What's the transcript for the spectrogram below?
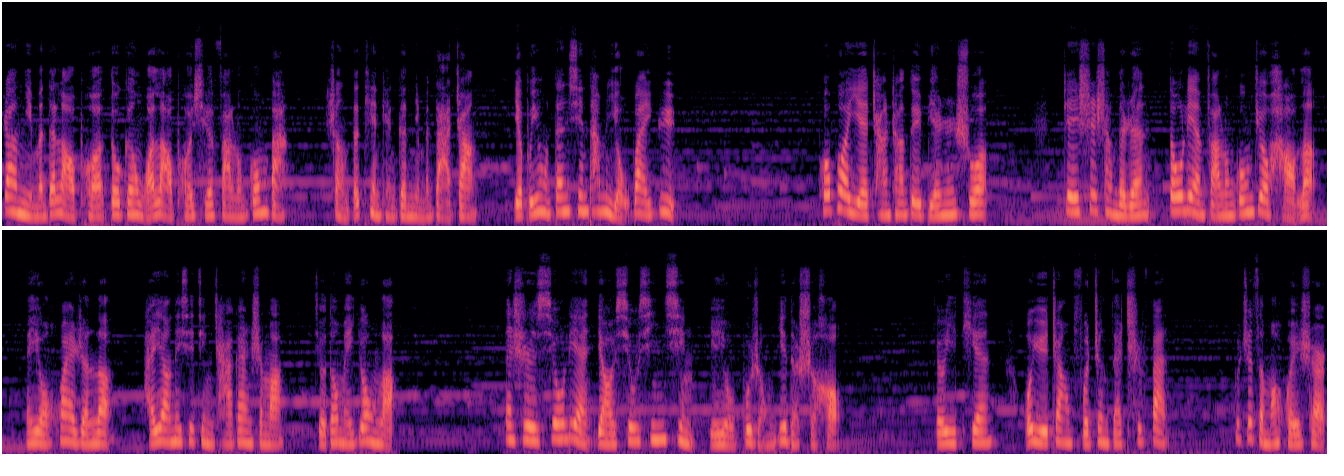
让你们的老婆都跟我老婆学法轮功吧，省得天天跟你们打仗，也不用担心他们有外遇。”婆婆也常常对别人说。这世上的人都练法轮功就好了，没有坏人了，还要那些警察干什么？就都没用了。但是修炼要修心性，也有不容易的时候。有一天，我与丈夫正在吃饭，不知怎么回事儿，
